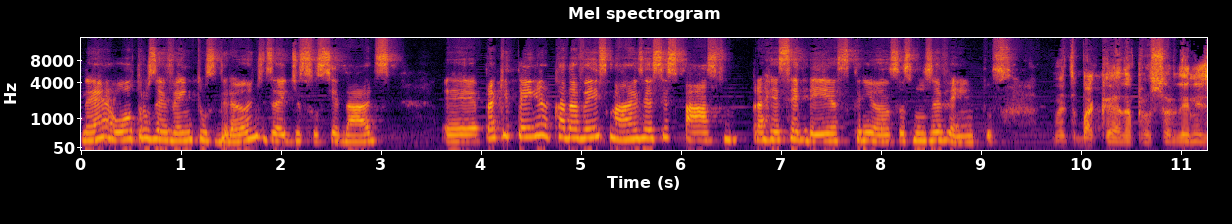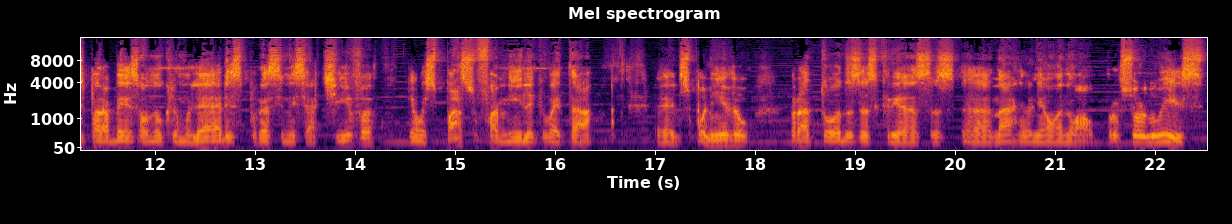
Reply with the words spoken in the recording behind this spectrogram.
né, outros eventos grandes aí de sociedades, é, para que tenha cada vez mais esse espaço para receber as crianças nos eventos. Muito bacana, professor Denise. Parabéns ao Núcleo Mulheres por essa iniciativa, que é o Espaço Família que vai estar é, disponível para todas as crianças uh, na reunião anual. Professor Luiz,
